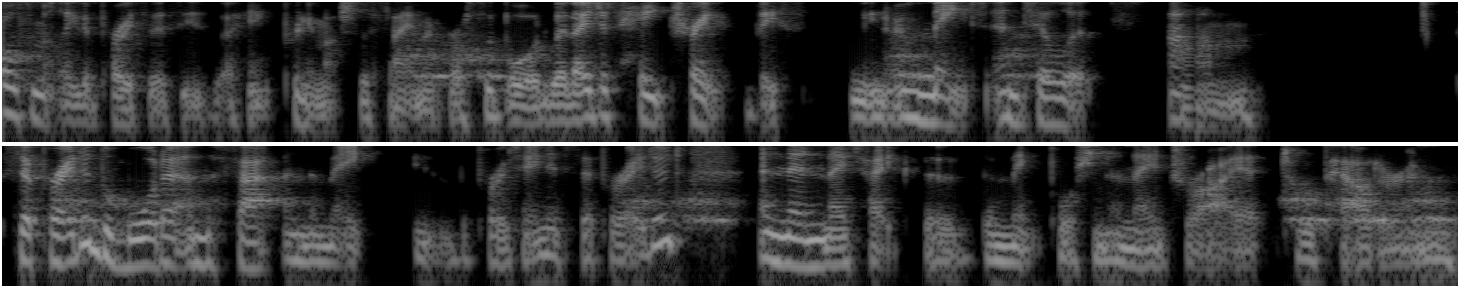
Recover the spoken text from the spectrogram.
ultimately the process is i think pretty much the same across the board where they just heat treat this you know meat until it's um, separated the water and the fat and the meat the protein is separated and then they take the the meat portion and they dry it to a powder and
